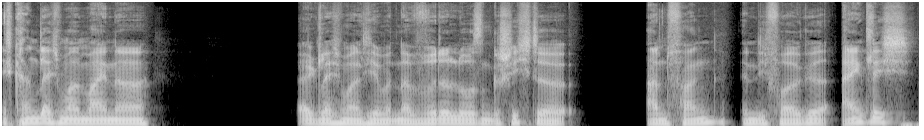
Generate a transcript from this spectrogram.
ich kann gleich mal meine, äh, gleich mal hier mit einer würdelosen Geschichte anfangen in die Folge. Eigentlich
